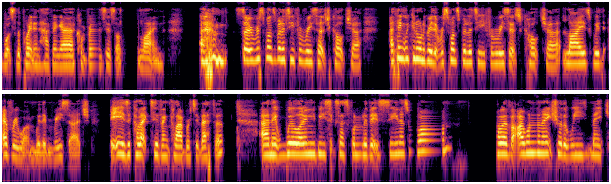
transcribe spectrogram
what's the point in having uh, conferences online? Um, so responsibility for research culture. I think we can all agree that responsibility for research culture lies with everyone within research. It is a collective and collaborative effort, and it will only be successful if it's seen as one. However, I want to make sure that we make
